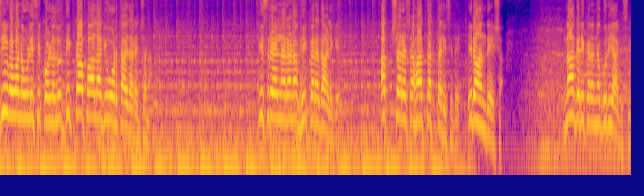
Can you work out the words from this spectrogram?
ಜೀವವನ್ನು ಉಳಿಸಿಕೊಳ್ಳಲು ದಿಕ್ಕಾಪಾಲಾಗಿ ಓಡ್ತಾ ಇದ್ದಾರೆ ಜನ. ಇಸ್ರೇಲ್ನ ರಣಭೀಕರ ದಾಳಿಗೆ ಅಕ್ಷರಶಃ ತತ್ತರಿಸಿದೆ. ಇರಾನ್ ದೇಶ. ನಾಗರಿಕರನ್ನು ಗುರಿಯಾಗಿಸಿ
